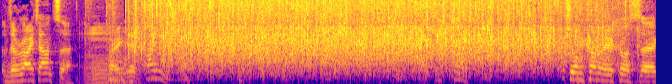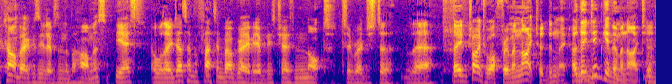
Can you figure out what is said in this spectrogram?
the right answer. Very good. Sean Connery, of course, uh, can't vote because he lives in the Bahamas. Yes. Although he does have a flat in Belgravia, but he's chosen not to register there. They tried to offer him a knighthood, didn't they? Oh, they did give him a knighthood.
